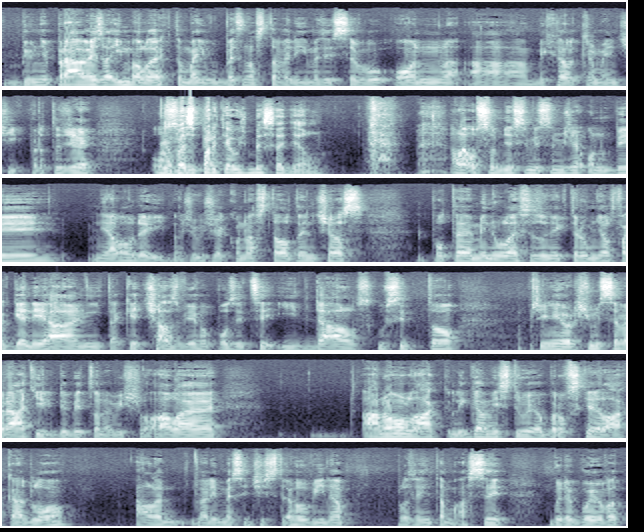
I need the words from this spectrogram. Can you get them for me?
by mě právě zajímalo, jak to mají vůbec nastavený mezi sebou on a Michal Krmenčík, protože... Osm... No ve Spartě už by seděl. ale osobně si myslím, že on by měl odejít, no, že už jako nastal ten čas po té minulé sezóně, kterou měl fakt geniální, tak je čas v jeho pozici jít dál, zkusit to a při nejhorším se vrátit, kdyby to nevyšlo, ale ano, Liga mistrů je obrovské lákadlo, ale nalíme si čistého vína, Plzeň tam asi bude bojovat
